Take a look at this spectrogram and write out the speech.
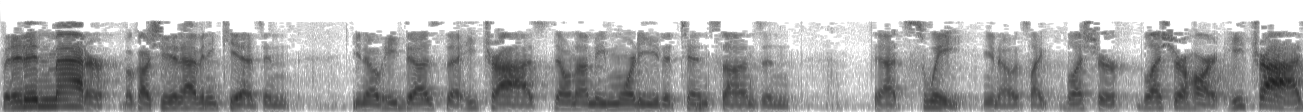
But it didn't matter because she didn't have any kids. And, you know, he does the, he tries, don't I mean more to you to ten sons and that's sweet. You know, it's like, bless your, bless your heart. He tries,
